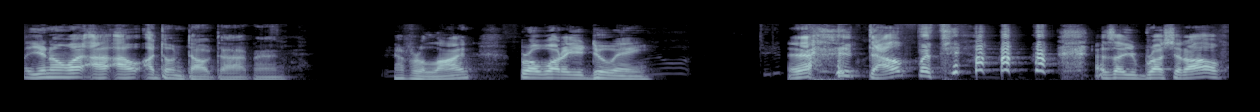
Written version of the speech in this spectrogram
You know what? I I, I don't doubt that, man. Never line, bro. What are you doing? Yeah, doubt, but that's how you brush it off.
